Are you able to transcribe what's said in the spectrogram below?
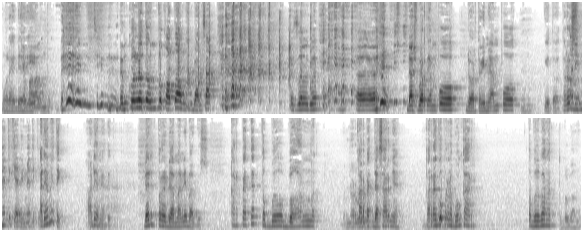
Mulai dari Kayak pala lu empuk. Anjir, dengkul lu tuh empuk kopong bangsat. Kesel gue. Eh, dashboardnya empuk, door trimnya empuk, gitu. Oh, Terus ada yang matic ya, ada matic ya? ada matic, ada yang matic. Dan peredamannya bagus. Karpetnya tebel banget. Bener lu. Karpet dasarnya. Karena gue pernah bongkar. Tebel banget. Tebel banget.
